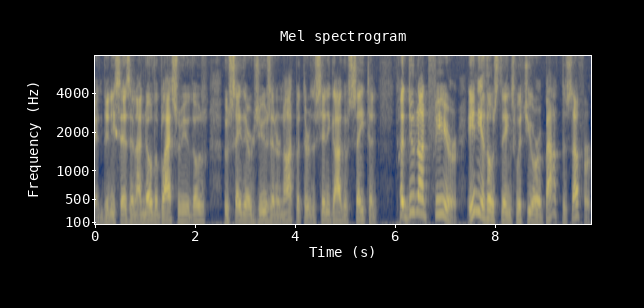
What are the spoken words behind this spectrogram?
And then he says, And I know the blasphemy of those who say they're Jews and are not, but they're the synagogue of Satan. Do not fear any of those things which you are about to suffer.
